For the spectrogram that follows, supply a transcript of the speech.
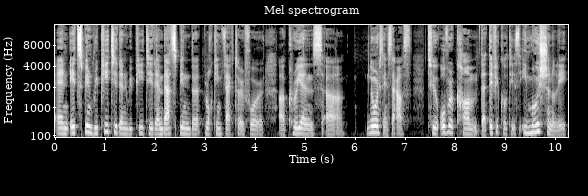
And it's been repeated and repeated, and that's been the blocking factor for uh, Koreans, uh, North and South, to overcome that difficulties emotionally.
